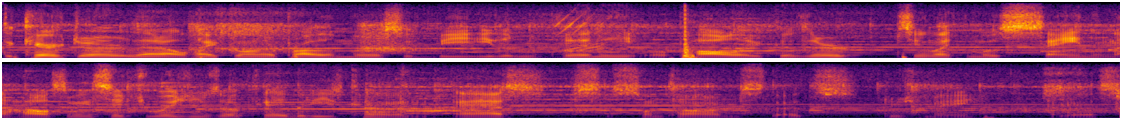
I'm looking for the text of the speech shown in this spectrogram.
the character that I like on there probably the most would be either Vinny or Pauly, because they seem like the most sane in the house. I mean, situation is okay, but he's kind of an ass sometimes. That's just me, I guess.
